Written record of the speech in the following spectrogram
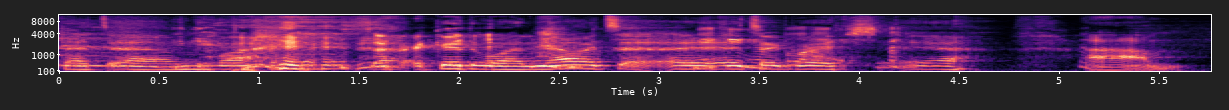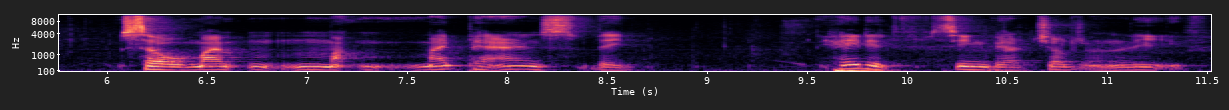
That's um, my Sorry. good one. No, it's a Making it's a blush. great yeah. Um, so my, my my parents they hated seeing their children leave.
